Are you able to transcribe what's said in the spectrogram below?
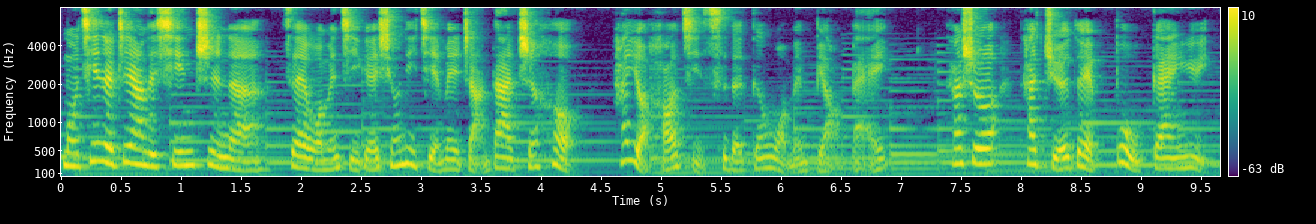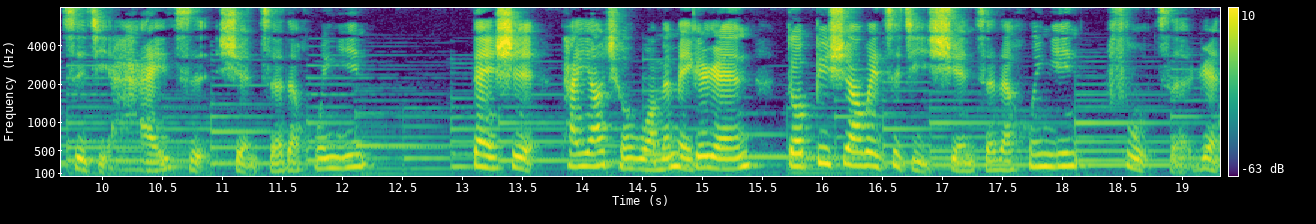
母亲的这样的心智呢，在我们几个兄弟姐妹长大之后，她有好几次的跟我们表白，她说她绝对不干预自己孩子选择的婚姻。但是他要求我们每个人都必须要为自己选择的婚姻负责任。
